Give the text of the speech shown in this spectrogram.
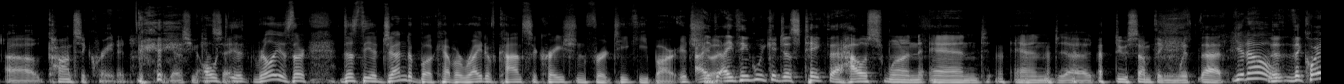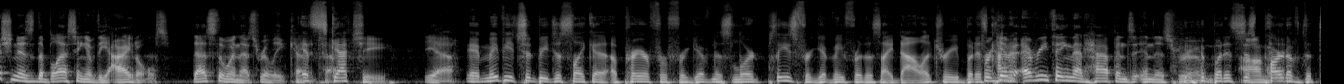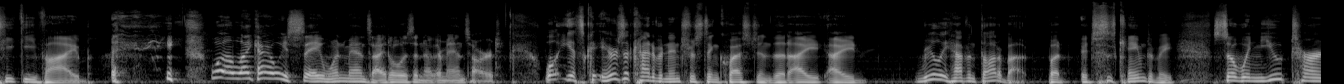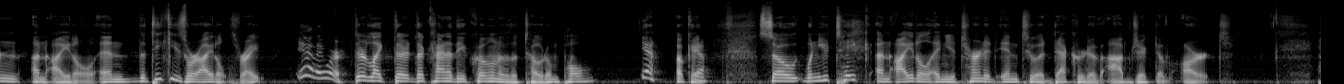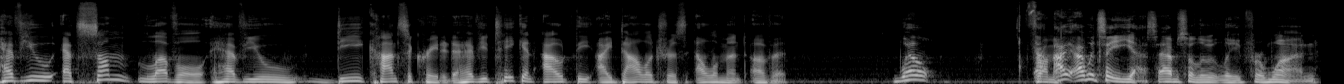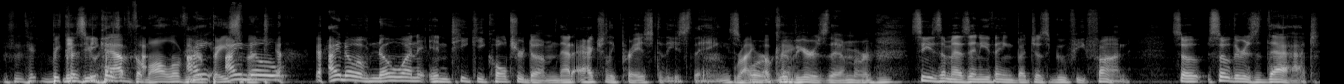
uh, consecrate it, I guess you could oh, say. it really is there? Does the agenda book have a rite of consecration for a tiki bar? It should. I, I think we could just take the house one and and uh, do something with that. You know- the, the question is the blessing of the idols. That's the one that's really kind of sketchy. Yeah. It, maybe it should be just like a, a prayer for forgiveness. Lord, please forgive me for this idolatry. But it's Forgive kind of, everything that happens in this room. but it's just part of the tiki vibe. Well, like I always say, one man's idol is another man's art. Well, it's here's a kind of an interesting question that I I really haven't thought about, but it just came to me. So when you turn an idol, and the tikis were idols, right? Yeah, they were. They're like they're they're kind of the equivalent of the totem pole. Yeah. Okay. Yeah. So when you take an idol and you turn it into a decorative object of art, have you at some level have you deconsecrated it? Have you taken out the idolatrous element of it Well, from I, it? I would say yes, absolutely. For one, because Be- you have them all over I, your basement. I know. I know of no one in tiki culturedom that actually prays to these things Right, or okay. Mm-hmm. reveres them or sees them as anything but just goofy fun. So, so there's that.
